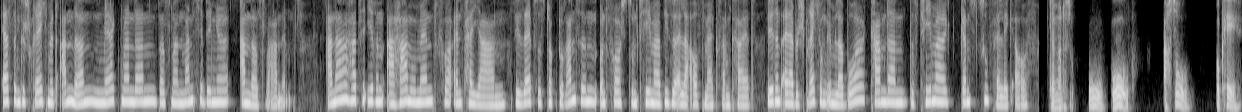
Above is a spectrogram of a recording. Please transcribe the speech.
Erst im Gespräch mit anderen merkt man dann, dass man manche Dinge anders wahrnimmt. Anna hatte ihren Aha-Moment vor ein paar Jahren. Sie selbst ist Doktorandin und forscht zum Thema visuelle Aufmerksamkeit. Während einer Besprechung im Labor kam dann das Thema ganz zufällig auf. Dann war das so, oh, oh, ach so, okay.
